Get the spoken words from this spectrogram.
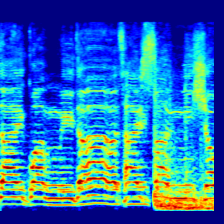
在光里的才算英雄？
